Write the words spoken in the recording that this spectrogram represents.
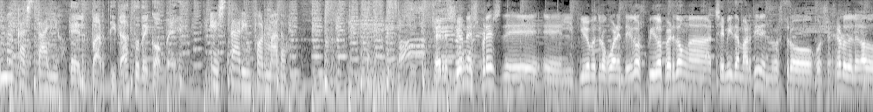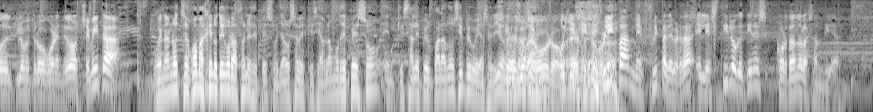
Juanma Castaño. El partidazo de Cope. Estar informado. Versión express del kilómetro 42. Pido perdón a Chemita Martínez, nuestro consejero delegado del kilómetro 42. Chemita. Buenas noches, Juanma. Es que no tengo razones de peso. Ya lo sabes que si hablamos de peso, el que sale peor parado siempre voy a ser yo. Sí, ¿no? eso seguro. Oye, eso me seguro. flipa, me flipa de verdad el estilo que tienes cortando la sandía.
